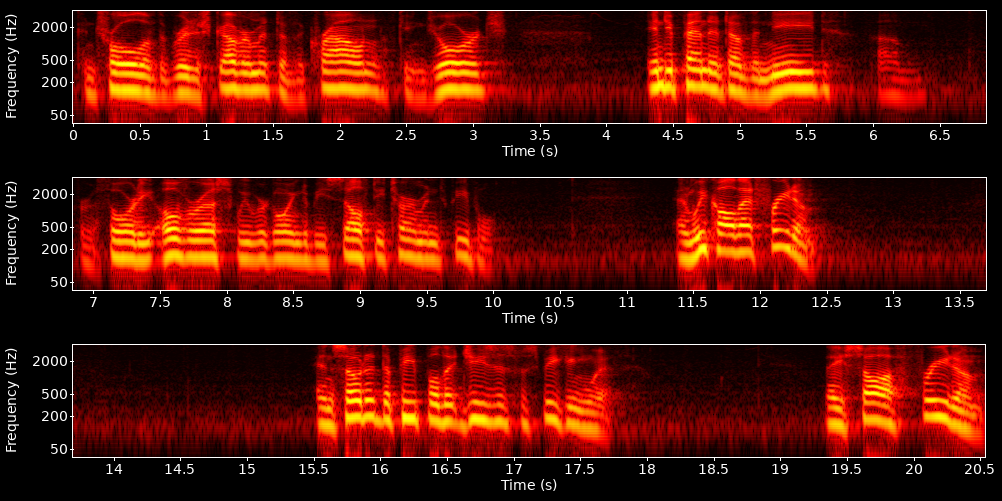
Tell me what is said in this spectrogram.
control of the British government, of the crown, of King George, independent of the need um, for authority over us. We were going to be self determined people. And we call that freedom. And so did the people that Jesus was speaking with they saw freedom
